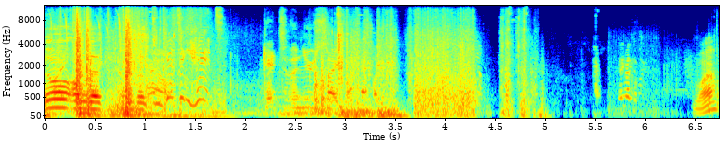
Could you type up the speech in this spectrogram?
No, I'm dead. I'm dead. I'm getting hit. Get to the new safe. What?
